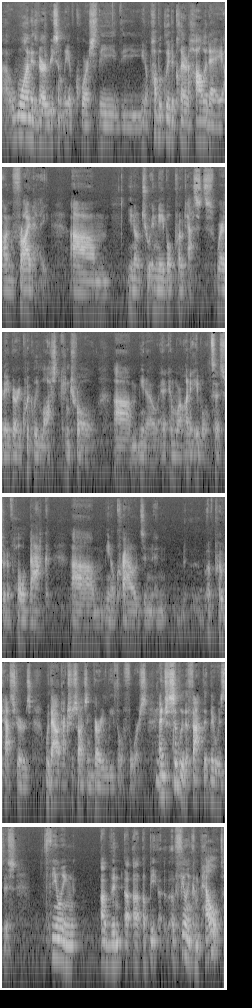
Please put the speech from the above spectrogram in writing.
Uh, one is very recently, of course, the the you know publicly declared holiday on Friday, um, you know, to enable protests where they very quickly lost control, um, you know, and, and were unable to sort of hold back, um, you know, crowds and, and of protesters without exercising very lethal force, and just simply the fact that there was this feeling of the uh, uh, of, be, of feeling compelled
